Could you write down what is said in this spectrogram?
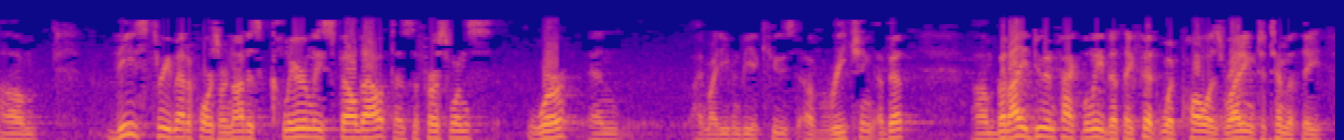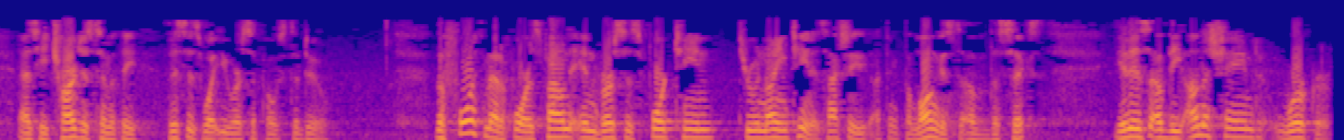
um, these three metaphors are not as clearly spelled out as the first ones were, and I might even be accused of reaching a bit. Um, but I do, in fact, believe that they fit what Paul is writing to Timothy as he charges Timothy this is what you are supposed to do. The fourth metaphor is found in verses 14 through 19. It's actually, I think, the longest of the six. It is of the unashamed worker.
